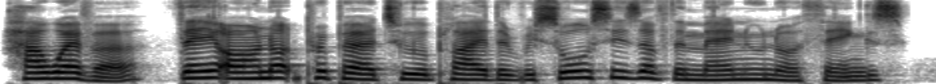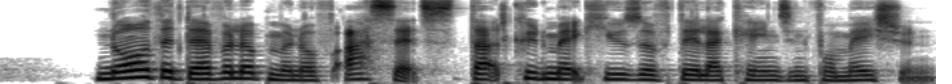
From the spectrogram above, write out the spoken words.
However, they are not prepared to apply the resources of the men who know things, nor the development of assets that could make use of Della Kane's information.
